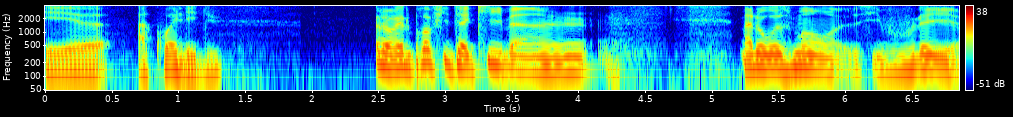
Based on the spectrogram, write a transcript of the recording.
et euh, à quoi elle est due? Alors elle profite à qui? Ben, Malheureusement, si vous voulez,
